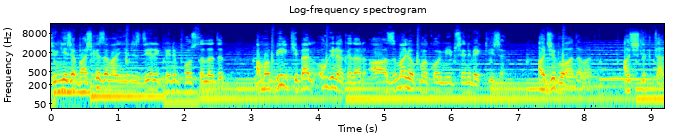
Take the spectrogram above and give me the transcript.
Dün gece başka zaman yeriz diyerek beni postaladın. Ama bil ki ben o güne kadar ağzıma lokma koymayıp seni bekleyeceğim. Acı bu adama da. Açlıktan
